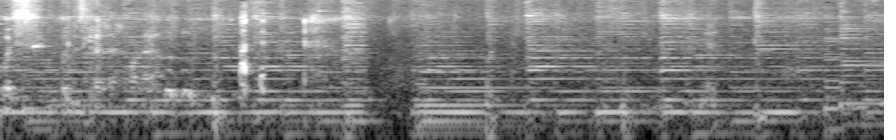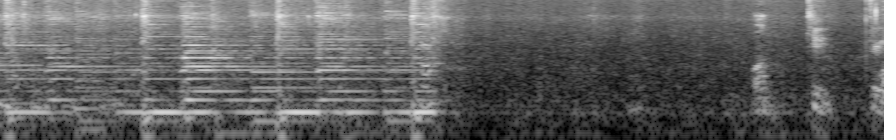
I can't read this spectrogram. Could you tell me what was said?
We'll just, we'll just cut that part out. two, three,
